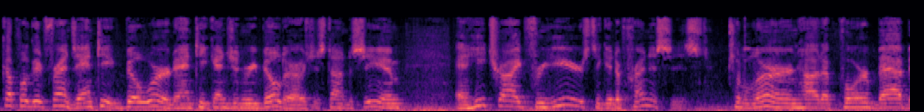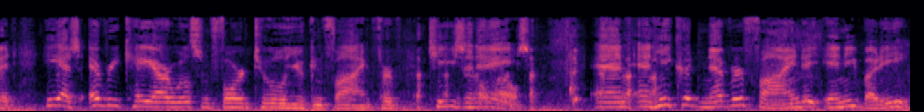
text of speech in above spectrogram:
couple of good friends. Antique Bill Word, Antique Engine Rebuilder. I was just down to see him, and he tried for years to get apprentices to learn how to pour Babbitt. He has every K.R. Wilson Ford tool you can find for T's and oh, A's, and and he could never find anybody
